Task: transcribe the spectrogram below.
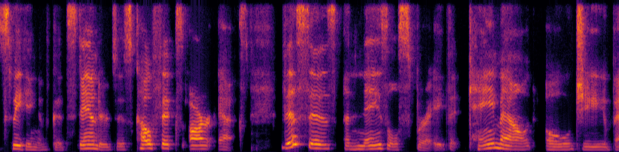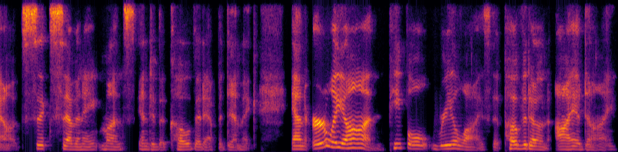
Speaking of good standards, is Cofix RX. This is a nasal spray that came out, oh, gee, about six, seven, eight months into the COVID epidemic. And early on, people realized that povidone iodine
